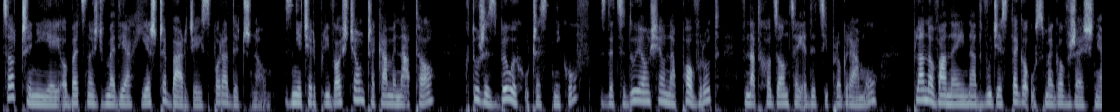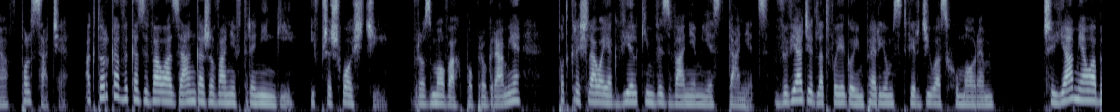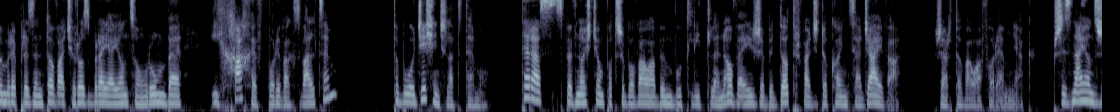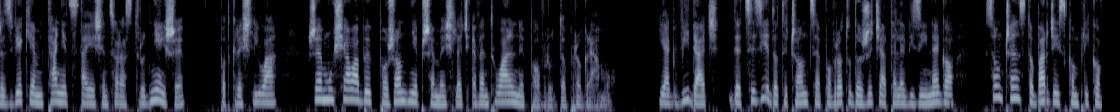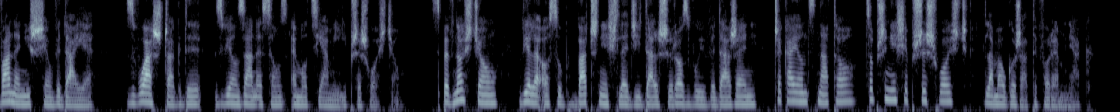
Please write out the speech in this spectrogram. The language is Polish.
co czyni jej obecność w mediach jeszcze bardziej sporadyczną. Z niecierpliwością czekamy na to, którzy z byłych uczestników zdecydują się na powrót w nadchodzącej edycji programu, planowanej na 28 września w Polsacie. Aktorka wykazywała zaangażowanie w treningi i w przeszłości, w rozmowach po programie, podkreślała, jak wielkim wyzwaniem jest taniec. W wywiadzie dla Twojego Imperium stwierdziła z humorem: Czy ja miałabym reprezentować rozbrajającą rumbę i chachę w porywach z walcem? To było 10 lat temu. Teraz z pewnością potrzebowałabym butli tlenowej, żeby dotrwać do końca dżajwa, żartowała foremniak. Przyznając, że z wiekiem taniec staje się coraz trudniejszy, podkreśliła, że musiałaby porządnie przemyśleć ewentualny powrót do programu. Jak widać, decyzje dotyczące powrotu do życia telewizyjnego są często bardziej skomplikowane niż się wydaje, zwłaszcza gdy związane są z emocjami i przeszłością. Z pewnością wiele osób bacznie śledzi dalszy rozwój wydarzeń, czekając na to, co przyniesie przyszłość dla Małgorzaty Foremniak.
